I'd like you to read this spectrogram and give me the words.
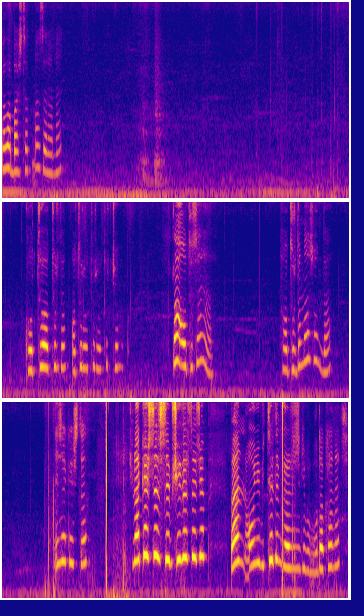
İnşallah başlatmazlar hemen. Koltuğa oturdum. Otur otur otur çabuk. Lan otursana. Ha, oturdum lan sonunda. Neyse arkadaşlar. Şimdi arkadaşlar size bir şey göstereceğim. Ben oyunu bitirdim gördüğünüz gibi. Bu da kanat.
